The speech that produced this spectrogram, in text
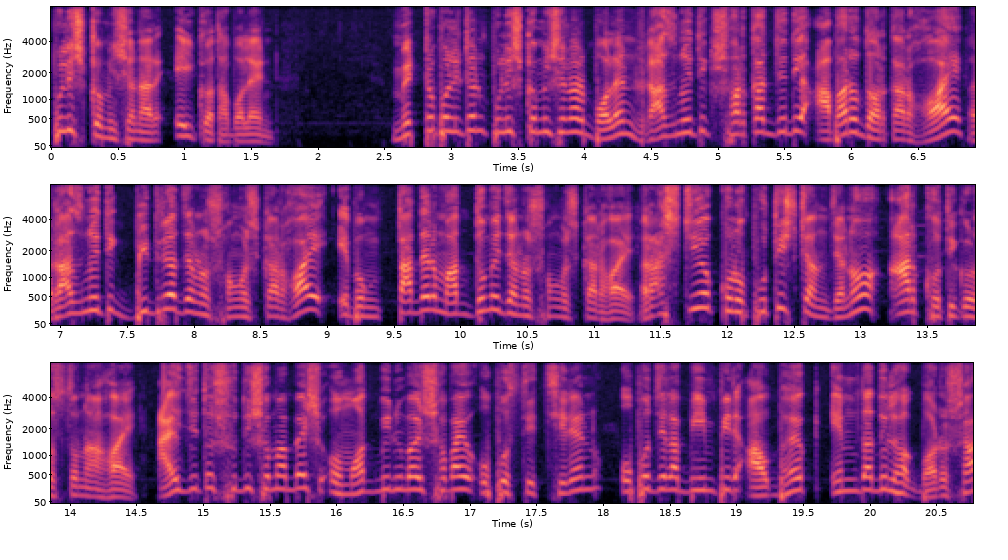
পুলিশ কমিশনার এই কথা বলেন। মেট্রোপলিটন পুলিশ কমিশনার বলেন, রাজনৈতিক সরকার যদি আবারও দরকার হয়, রাজনৈতিক বিদরা যেন সংস্কার হয় এবং তাদের মাধ্যমে যেন সংস্কার হয়। রাষ্ট্রীয় কোনো প্রতিষ্ঠান যেন আর ক্ষতিগ্রস্ত না হয়। আয়োজিত সুদী সমাবেশ ও মত বিনিময় সভায় উপস্থিত ছিলেন উপজেলা বিএনপির আহ্বায়ক এমদাদুল হক ভরসা,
